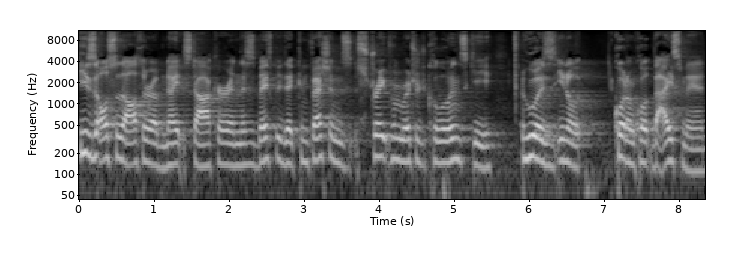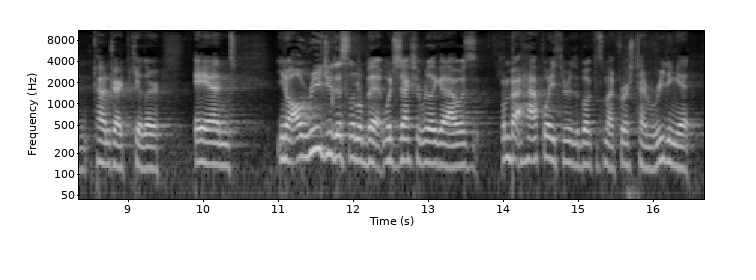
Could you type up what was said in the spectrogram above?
he's also the author of Night Stalker, and this is basically the confessions straight from Richard Kuklinski, who was, you know, quote unquote, the Iceman, contract killer, and you know, I'll read you this little bit, which is actually really good. I was I'm about halfway through the book. This is my first time reading it.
